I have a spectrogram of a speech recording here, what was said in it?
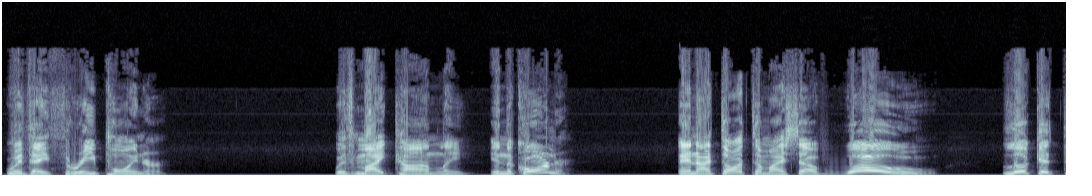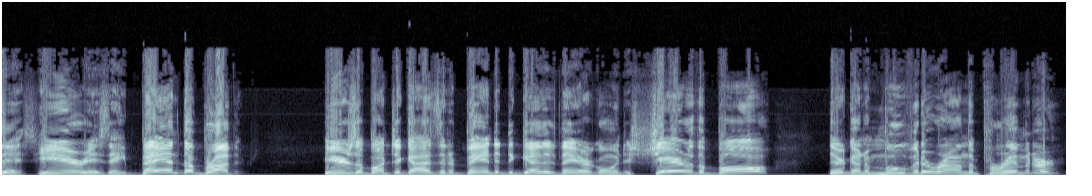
with a three-pointer with Mike Conley in the corner. And I thought to myself, whoa, look at this. Here is a band of brothers. Here's a bunch of guys that are banded together. They are going to share the ball. They're going to move it around the perimeter,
